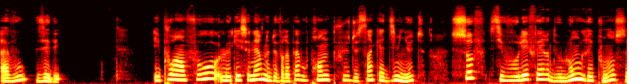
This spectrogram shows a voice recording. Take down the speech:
à vous aider. Et pour info, le questionnaire ne devrait pas vous prendre plus de 5 à 10 minutes, sauf si vous voulez faire de longues réponses,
